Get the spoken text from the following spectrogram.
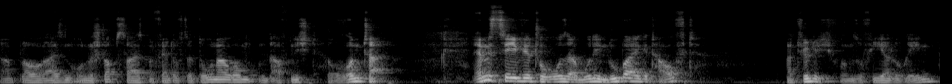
Ja, blaue Reisen ohne Stopps heißt, man fährt auf der Donau rum und darf nicht runter. MSC Virtuosa wurde in Dubai getauft. Natürlich von Sophia Loren.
